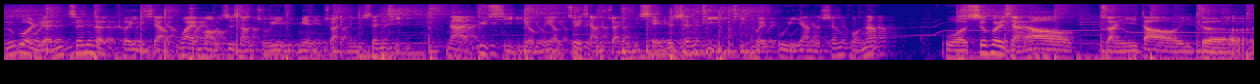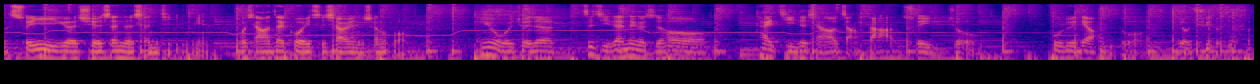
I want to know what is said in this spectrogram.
如果人真的可以像外貌至上主义里面转移身体，那玉玺有没有最想转移谁的身体，体会不一样的生活呢？我是会想要转移到一个随意一个学生的身体里面，我想要再过一次校园生活，因为我觉得自己在那个时候。太急着想要长大，所以就忽略掉很多有趣的部分。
